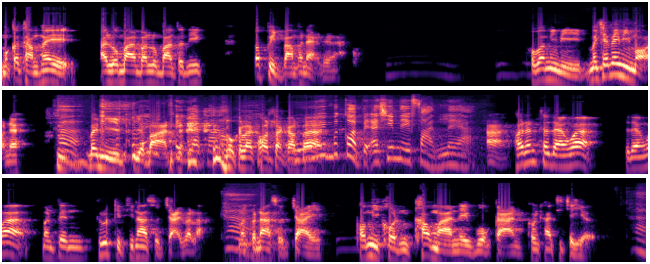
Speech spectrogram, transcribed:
มันก็ทำให้ไอ้โรงพยาบาลบางโรงพยาบาลตัวนี้ก็ปิดบางแผนกเลยนะอืมอืมเพราะว่าไม่มีไม่ใช่ไม่มีหมอนะค่ะ ไม่มีพยาบาลไม่มีพยาบาลบุคลากรทางการแพทย์โอ้ยเมื่อก่อนเป็นอาชีพในฝันเลยอะอ่าเพราะฉะนั้นแสดงว่าแสดงว่ามันเป็นธุรกิจที่น่าสนใจป่ะล่ะค่ะมันก็น่าสนใจ เพราะมีคนเข้ามาในวงการค่อนข้างที่จะเยอะค่ะ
